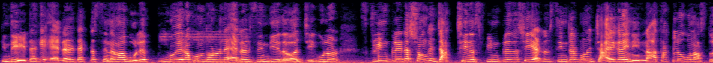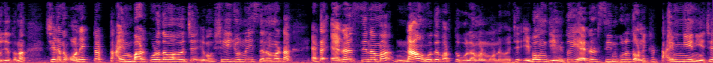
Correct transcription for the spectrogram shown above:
কিন্তু এটাকে অ্যাডাল্ট একটা সিনেমা বলে পুরো এরকম ধরনের অ্যাডাল্ট সিন দিয়ে দেওয়া, যেগুলোর স্ক্রিন প্লেটার সঙ্গে যাচ্ছেই না। স্ক্রিন প্লেটার সেই অ্যাডাল্ট সিনটার কোনো জায়গায় নেই। না থাকলেও কোনো আসতেও যেত না। সেখানে অনেকটা টাইম বার করে দেওয়া হয়েছে এবং সেই জন্য এই সিনেমাটা একটা অ্যাডাল্ট সিনেমা নাও হতে পারতো বলে আমার মনে হয়েছে। এবং যেহেতু এই অ্যাডাল্ট সিনগুলোতে অনেকটা টাইম নিয়ে নিয়েছে,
